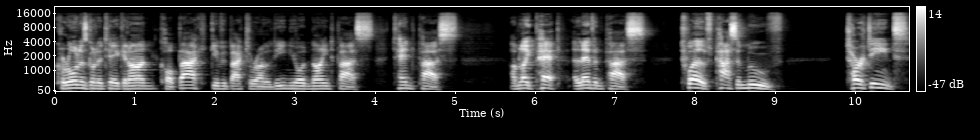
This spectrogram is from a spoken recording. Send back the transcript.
Corona's going to take it on, cut back, give it back to Ronaldinho, ninth pass, tenth pass, I'm like Pep, 11 pass, 12th pass and move, 13th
